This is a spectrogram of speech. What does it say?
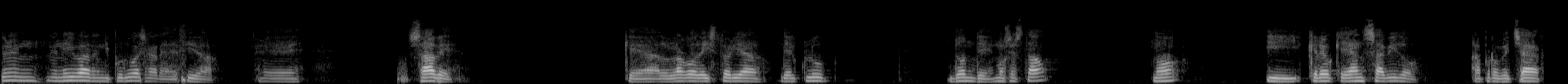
En, en Eibar, en Ipurúa, es agradecida. Sabe que a lo largo de la historia del club donde hemos estado, ¿no? Y creo que han sabido aprovechar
